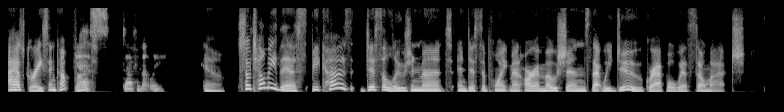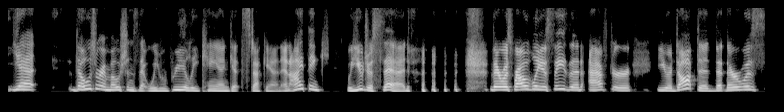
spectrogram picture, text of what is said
as grace and comfort. Yes, definitely. Yeah. So tell me this because disillusionment and disappointment are emotions that we do grapple with so much, yet those are emotions that we really can get stuck in. And I think, well, you just said there was probably a season after you adopted that there was,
